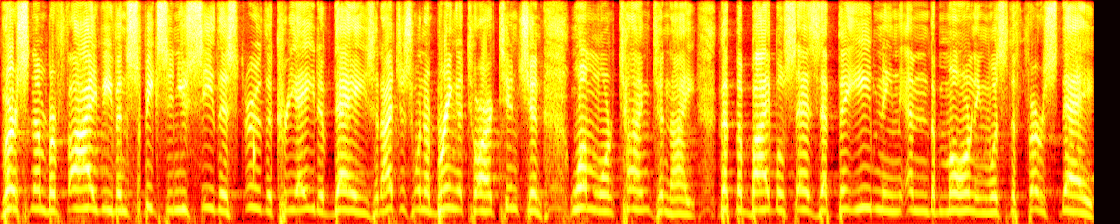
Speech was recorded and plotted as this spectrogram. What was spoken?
Verse number five even speaks, and you see this through the creative days, and I just want to bring it to our attention one more time tonight that the Bible says that the evening and the morning was the first day.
